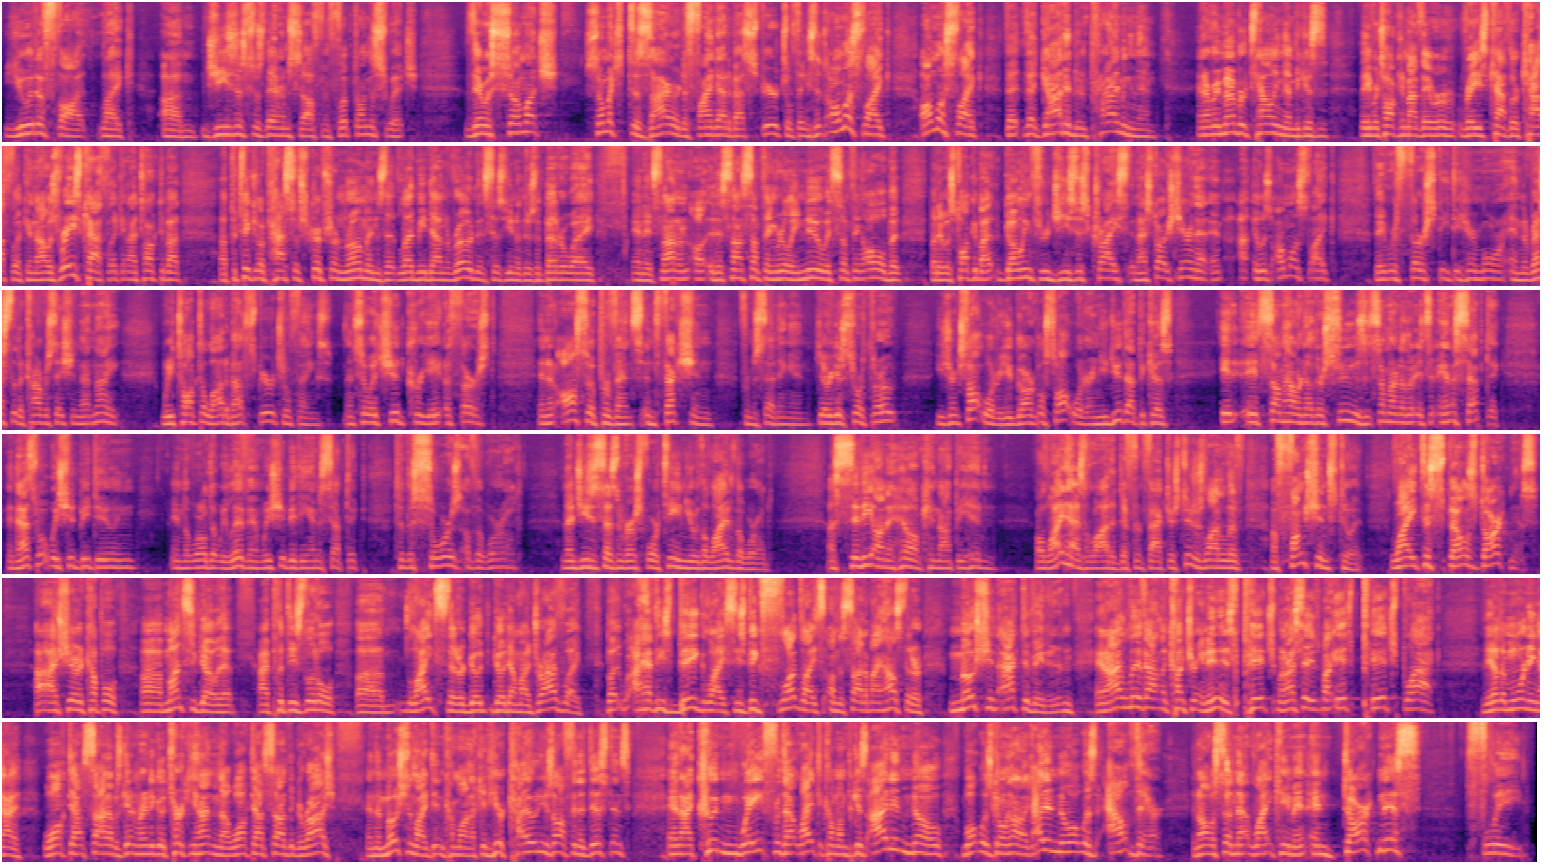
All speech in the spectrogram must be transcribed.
you would have thought like um, jesus was there himself and flipped on the switch. There was so much so much desire to find out about spiritual things. It's almost like, almost like that, that God had been priming them. And I remember telling them because they were talking about they were raised Catholic, Catholic, and I was raised Catholic, and I talked about a particular passage of scripture in Romans that led me down the road, and it says, you know, there's a better way, and it's not an, uh, it's not something really new, it's something old, but but it was talking about going through Jesus Christ, and I started sharing that, and it was almost like they were thirsty to hear more. And the rest of the conversation that night, we talked a lot about spiritual things, and so it should create a thirst, and it also prevents infection from setting in. Do you ever get a sore throat? You drink salt water, you gargle salt water, and you do that because it, it's somehow or another soothes, it's somehow or another, it's an antiseptic. And that's what we should be doing in the world that we live in. We should be the antiseptic to the sores of the world. And then Jesus says in verse 14, You are the light of the world. A city on a hill cannot be hidden. Well, light has a lot of different factors too. There's a lot of, of functions to it. Light dispels darkness. I shared a couple uh, months ago that I put these little um, lights that are go, go down my driveway. But I have these big lights, these big floodlights on the side of my house that are motion activated. And, and I live out in the country and it is pitch, when I say it's, it's pitch black. And the other morning I walked outside, I was getting ready to go turkey hunting. I walked outside the garage and the motion light didn't come on. I can hear coyotes off in the distance and I couldn't wait for that light to come on because I didn't know what was going on. Like I didn't know what was out there. And all of a sudden that light came in and darkness flee.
